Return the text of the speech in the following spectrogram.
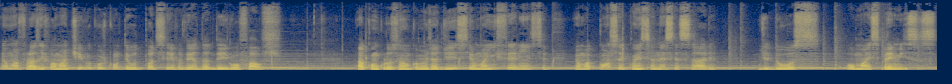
é uma frase informativa cujo conteúdo pode ser verdadeiro ou falso. A conclusão, como eu já disse, é uma inferência, é uma consequência necessária de duas ou mais premissas.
